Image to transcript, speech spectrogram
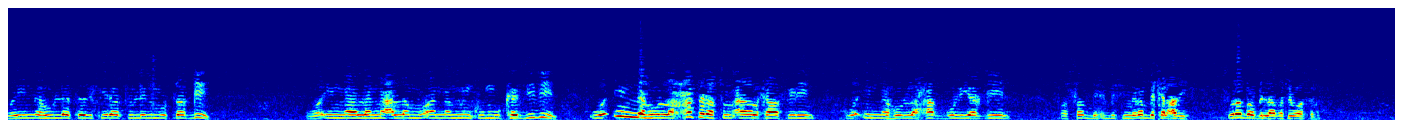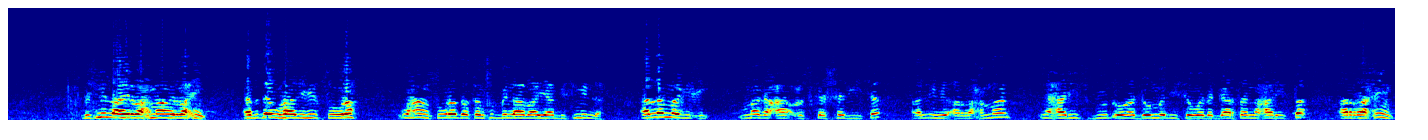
وإنه لتذكرة للمتقين وإنا لنعلم أن منكم مكذبين وإنه لحسرة على الكافرين وإنه لحق اليقين. فصبح باسم ربك العظيم. وربه بالله تواصل بسم الله الرحمن الرحيم. أبدأ هذه الصورة وحان صورة تنصب بالله يا بسم الله. ألا مجحي مجع عسك الشديسة أليه الرحمن. نحريس قد أدوم دي سوى دقارة نحريسة الرحيم.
